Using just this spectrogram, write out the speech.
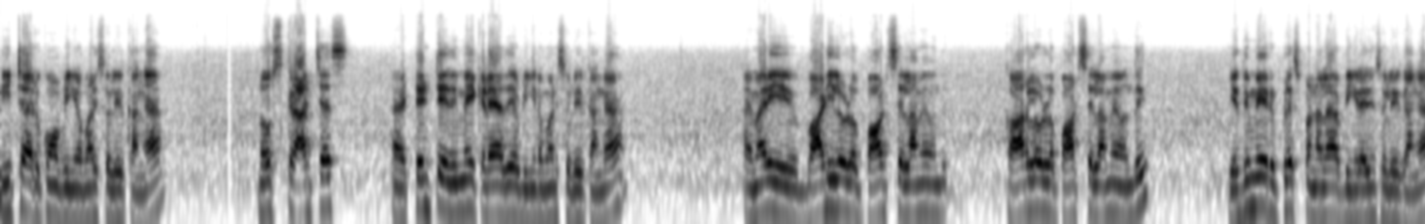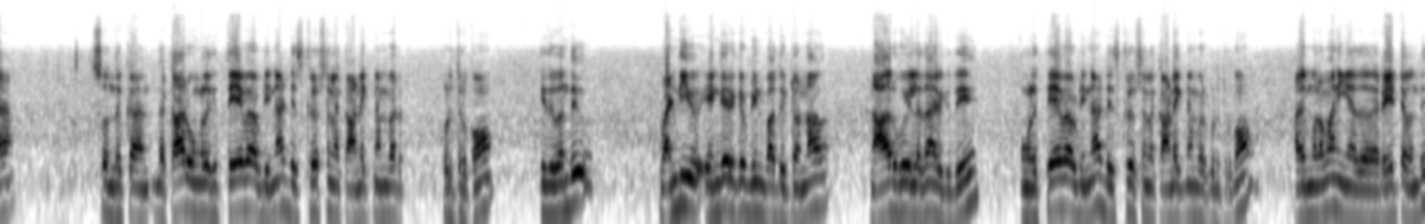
நீட்டாக இருக்கும் அப்படிங்கிற மாதிரி சொல்லியிருக்காங்க. நோ ஸ்க்ராச்சஸ் டென்ட் எதுவுமே கிடையாது அப்படிங்கிற மாதிரி சொல்லியிருக்காங்க. அது மாதிரி பாடியில் உள்ள பார்ட்ஸ் எல்லாமே வந்து காரில் உள்ள பார்ட்ஸ் எல்லாமே வந்து எதுவுமே ரிப்ளேஸ் பண்ணலை அப்படிங்கிறதையும் சொல்லியிருக்காங்க. ஸோ இந்த க இந்த கார் உங்களுக்கு தேவை அப்படின்னா டிஸ்கிரிப்ஷனில் காண்டாக்ட் நம்பர் கொடுத்துருக்கோம். இது வந்து வண்டி எங்கே இருக்குது அப்படின்னு பார்த்துக்கிட்டோம்னா நாகர்கோயிலில் தான் இருக்குது. உங்களுக்கு தேவை அப்படின்னா டிஸ்கிரிப்ஷனில் காண்டாக்ட் நம்பர் கொடுத்துருக்கோம். அது மூலமாக நீங்கள் அதை ரேட்டை வந்து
